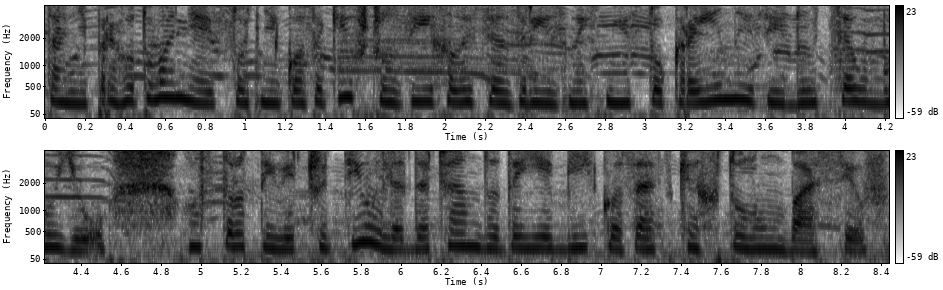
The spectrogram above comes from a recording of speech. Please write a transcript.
Останні приготування і сотні козаків, що з'їхалися з різних міст України, зійдуться в бою. Гостроти відчуттів глядачам додає бій козацьких тулумбасів.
